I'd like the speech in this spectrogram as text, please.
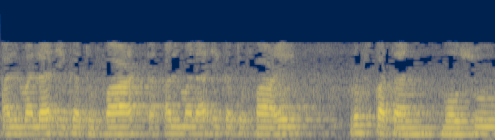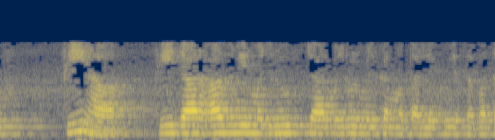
الملائکت فاعل الملائکت فاعل رفقتا موصوف۔ فیہا، فی جار حاضمیر مجرور، جار مجرور مل کر متعلق ہوئے ثبت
